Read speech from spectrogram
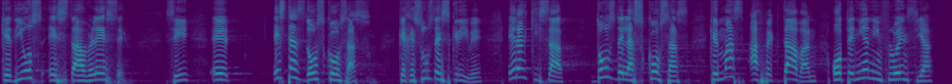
que Dios establece. ¿sí? Eh, estas dos cosas que Jesús describe eran quizá dos de las cosas que más afectaban o tenían influencia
